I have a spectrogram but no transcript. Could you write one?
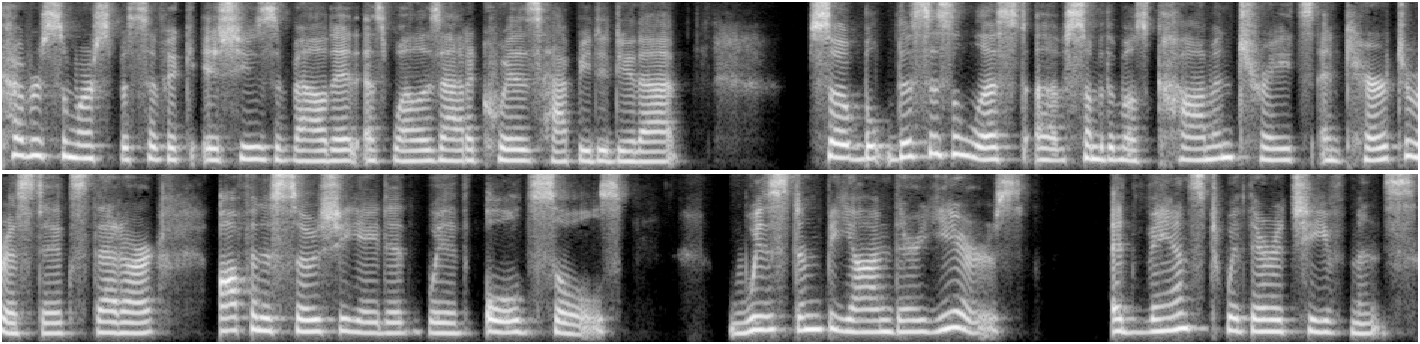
cover some more specific issues about it as well as add a quiz. Happy to do that. So, this is a list of some of the most common traits and characteristics that are often associated with old souls wisdom beyond their years, advanced with their achievements,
